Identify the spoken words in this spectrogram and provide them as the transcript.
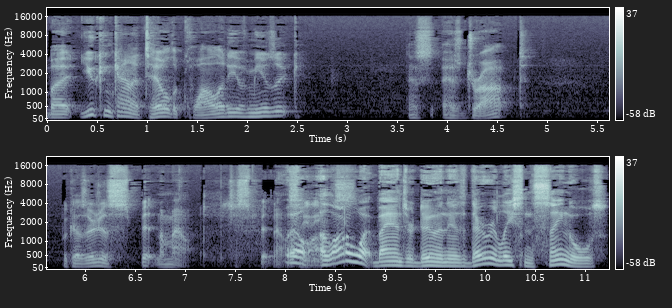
but you can kind of tell the quality of music has has dropped because they're just spitting them out, just spitting out. Well, CDs. a lot of what bands are doing is they're releasing singles.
